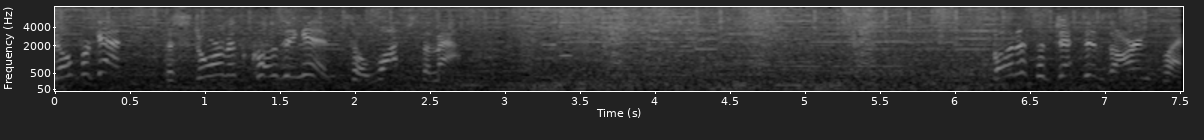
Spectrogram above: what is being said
Don't forget, the storm is closing in, so watch the map. Bonus objectives are in play.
